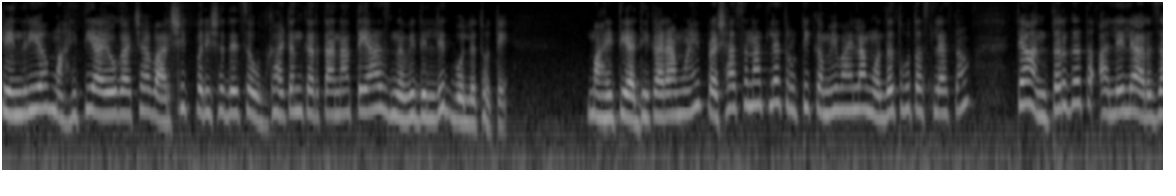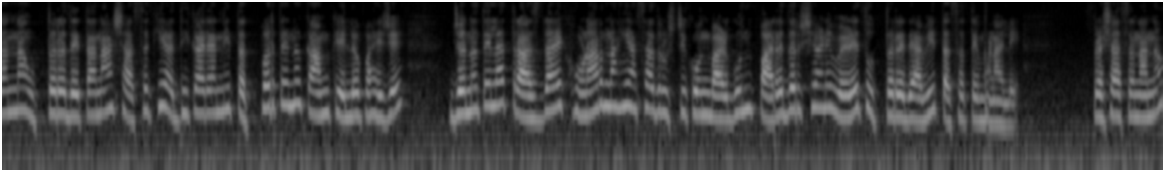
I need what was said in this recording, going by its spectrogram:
केंद्रीय माहिती आयोगाच्या वार्षिक परिषदेचं उद्घाटन करताना ते आज नवी दिल्लीत बोलत होते. माहिती अधिकारामुळे प्रशासनातल्या त्रुटी कमी व्हायला मदत होत असल्यानं त्या अंतर्गत आलेल्या अर्जांना उत्तरं देताना शासकीय अधिकाऱ्यांनी तत्परतेनं काम केलं पाहिजे जनतेला त्रासदायक होणार नाही असा दृष्टिकोन बाळगून पारदर्शी आणि वेळेत उत्तरे द्यावीत असं ते म्हणाले. प्रशासनानं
